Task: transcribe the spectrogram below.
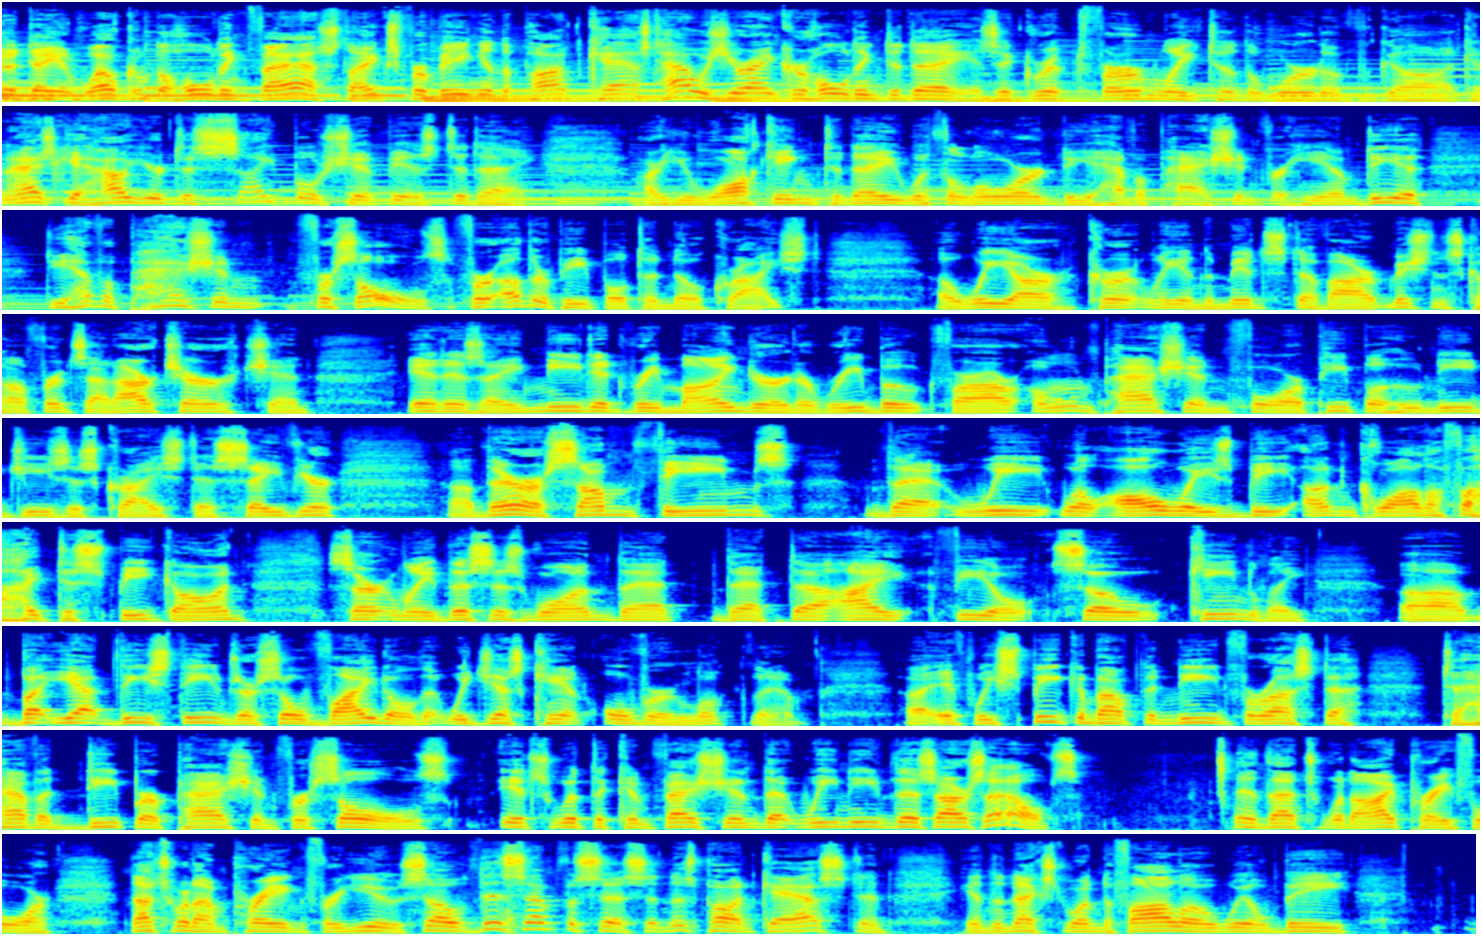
good day and welcome to Holding Fast. Thanks for being in the podcast. How is your anchor holding today? Is it gripped firmly to the Word of God? Can I ask you how your discipleship is today? Are you walking today with the Lord? Do you have a passion for Him? Do you do you have a passion for souls, for other people to know Christ? Uh, we are currently in the midst of our missions conference at our church, and it is a needed reminder and a reboot for our own passion for people who need Jesus Christ as Savior. Uh, there are some themes that we will always be unqualified to speak on. Certainly, this is one that that uh, I feel so keenly. Uh, but yet, these themes are so vital that we just can't overlook them. Uh, if we speak about the need for us to to have a deeper passion for souls, it's with the confession that we need this ourselves. And that's what I pray for. That's what I'm praying for you. So, this emphasis in this podcast and in the next one to follow will be,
